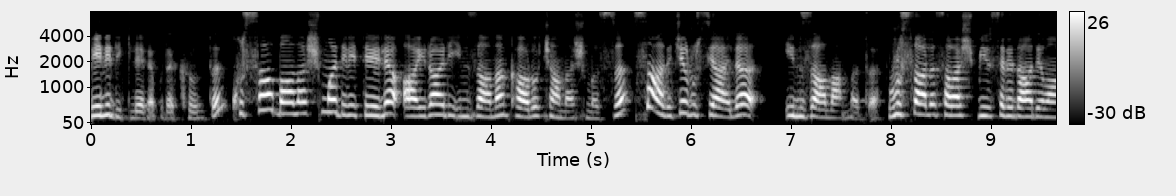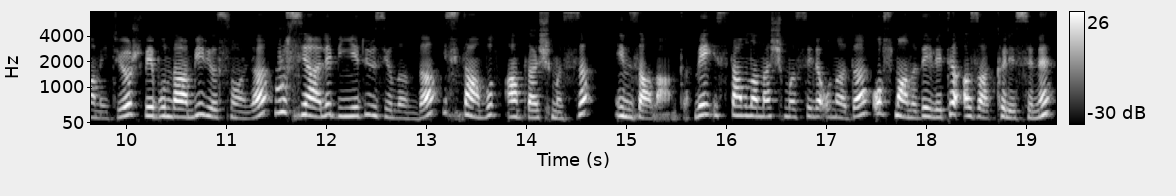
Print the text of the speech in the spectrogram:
Venediklere bırakıldı. Kutsal bağlaşma devletleriyle ayrı ayrı imzalanan Karlofça Anlaşması sadece Rusya ile imzalanmadı. Ruslarla savaş bir sene daha devam ediyor ve bundan bir yıl sonra Rusya ile 1700 yılında İstanbul Antlaşması imzalandı. Ve İstanbul Anlaşması ile ona da Osmanlı Devleti Azak Kalesi'ni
